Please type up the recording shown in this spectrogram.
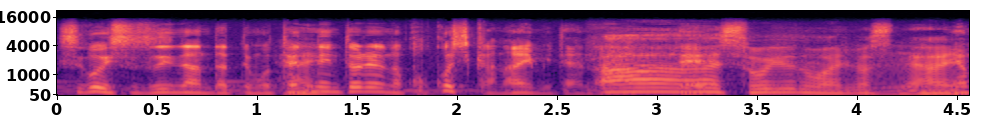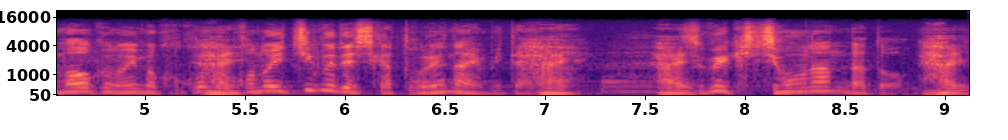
すごいすずりなんだってもう天然に取れるのはここしかないみたいなのがあって、はい、そういうのもありますね、うん、山奥の今ここのこの一部でしか取れないみたいな、はい。はい、すごい貴重なんだと、はい。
